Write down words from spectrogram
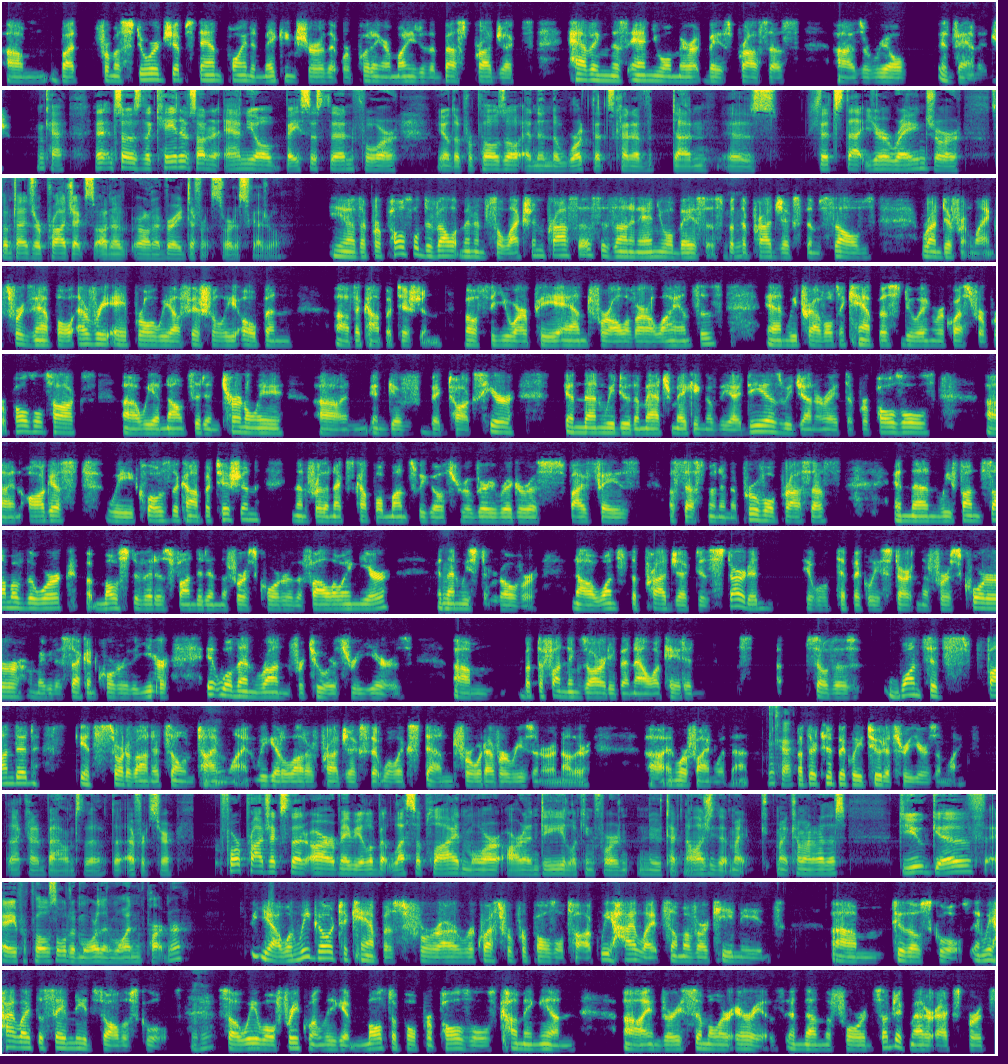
Um, but from a stewardship standpoint and making sure that we're putting our money to the best projects, having this annual merit based process uh, is a real advantage. Okay. And so is the cadence on an annual basis then for, you know, the proposal and then the work that's kind of done is fits that year range or sometimes are projects on a on a very different sort of schedule? Yeah, the proposal development and selection process is on an annual basis, but mm-hmm. the projects themselves run different lengths. For example, every April we officially open uh, the competition, both the URP and for all of our alliances. And we travel to campus doing requests for proposal talks. Uh, we announce it internally uh, and, and, give big talks here. And then we do the matchmaking of the ideas. We generate the proposals. Uh, in August, we close the competition. And then for the next couple months, we go through a very rigorous five phase assessment and approval process. And then we fund some of the work, but most of it is funded in the first quarter of the following year. And then we start over. Now, once the project is started, it will typically start in the first quarter or maybe the second quarter of the year. It will then run for two or three years. Um, but the funding's already been allocated. So the, once it's funded, it's sort of on its own mm-hmm. timeline. We get a lot of projects that will extend for whatever reason or another uh, and we're fine with that. Okay. But they're typically two to three years in length. That kind of bounds the, the efforts here. For projects that are maybe a little bit less applied, more R and D, looking for new technology that might might come out of this, do you give a proposal to more than one partner? Yeah, when we go to campus for our request for proposal talk, we highlight some of our key needs um, to those schools, and we highlight the same needs to all the schools. Mm-hmm. So we will frequently get multiple proposals coming in uh, in very similar areas. And then the Ford subject matter experts,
